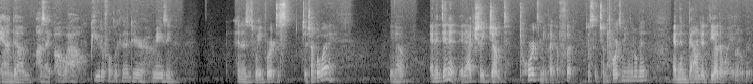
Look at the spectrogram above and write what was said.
And um, I was like, oh, wow, beautiful. Look at that deer. Amazing. And I was just waiting for it to, to jump away, you know? And it didn't. It actually jumped towards me like a foot, just it jumped towards me a little bit and then bounded the other way a little bit.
